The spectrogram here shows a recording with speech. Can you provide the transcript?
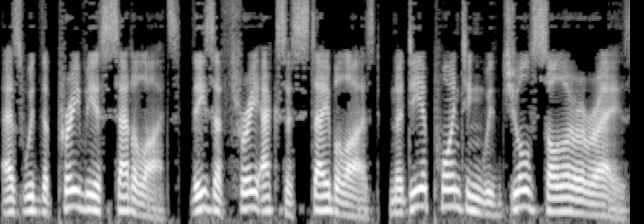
As with the previous satellites, these are three-axis stabilized, nadir pointing with dual solar arrays.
